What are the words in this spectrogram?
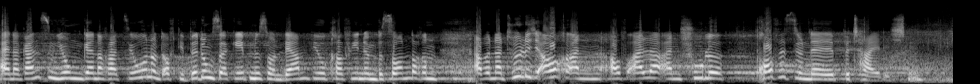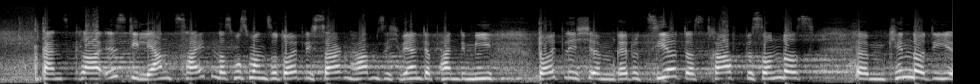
einer ganzen jungen Generation und auf die Bildungsergebnisse und Lernbiografien im Besonderen, aber natürlich auch an, auf alle an Schule professionell Beteiligten. Ganz klar ist, die Lernzeiten, das muss man so deutlich sagen, haben sich während der Pandemie deutlich ähm, reduziert. Das traf besonders ähm, Kinder, die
